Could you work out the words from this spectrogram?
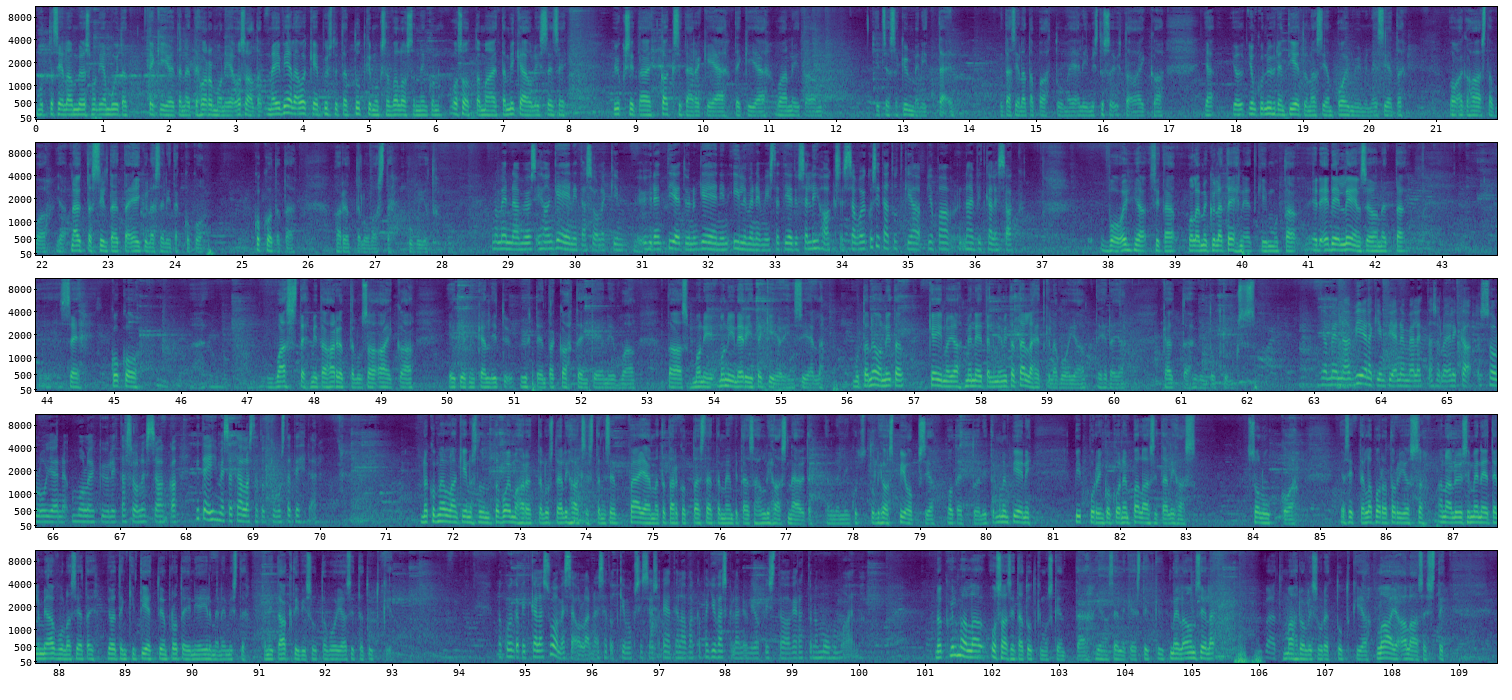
Mutta siellä on myös monia muita tekijöitä näiden hormonien osalta. Me ei vielä oikein pystytä tutkimuksen valossa niin kuin osoittamaan, että mikä olisi se, se yksi tai kaksi tärkeää tekijää, vaan niitä on itse asiassa kymmenittäin, mitä siellä tapahtuu meidän elimistössä yhtä aikaa. Ja jonkun yhden tietyn asian poimiminen sieltä on aika haastavaa ja näyttää siltä, että ei kyllä selitä koko, koko tätä harjoitteluvastekuviota. No mennään myös ihan geenitasollekin, yhden tietyn geenin ilmenemistä tietyssä lihaksessa. Voiko sitä tutkia jopa näin pitkälle saakka? Voi, ja sitä olemme kyllä tehneetkin, mutta edelleen se on, että se koko vaste, mitä harjoittelu saa aikaa, ei tietenkään liity yhteen tai kahteen geeniin, vaan taas moni, moniin eri tekijöihin siellä. Mutta ne on niitä keinoja, menetelmiä, mitä tällä hetkellä voidaan tehdä ja käyttää hyvin tutkimuksessa. Ja mennään vieläkin pienemmälle tasolle, eli solujen molekyylitasolle saakka. Miten ihmeessä tällaista tutkimusta tehdään? No kun me ollaan kiinnostuneita voimaharjoittelusta ja lihaksesta, niin se pääjäämättä tarkoittaa sitä, että meidän pitää saada lihasnäyte, tämmöinen niin kutsuttu lihasbiopsia otettu. Eli tämmöinen pieni pippurin kokoinen pala sitä lihassolukkoa. Ja sitten laboratoriossa analyysimenetelmien avulla sieltä joidenkin tiettyjen proteiinien ilmenemistä ja niitä aktiivisuutta voidaan sitten tutkia. No kuinka pitkällä Suomessa ollaan näissä tutkimuksissa, jos ajatellaan vaikkapa Jyväskylän yliopistoa verrattuna muuhun maailmaan? No kyllä me ollaan osa sitä tutkimuskenttää ihan selkeästi. Meillä on siellä hyvät mahdollisuudet tutkia laaja-alaisesti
